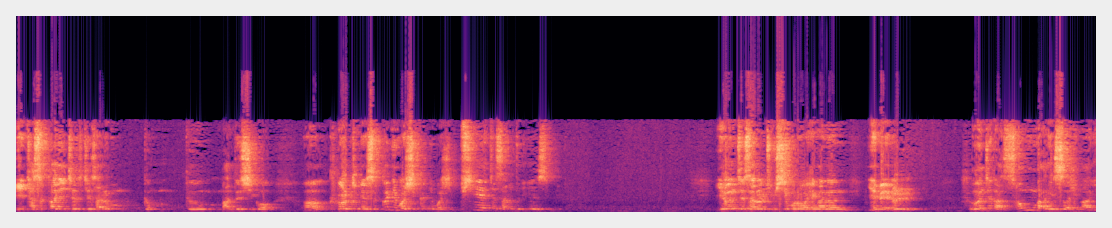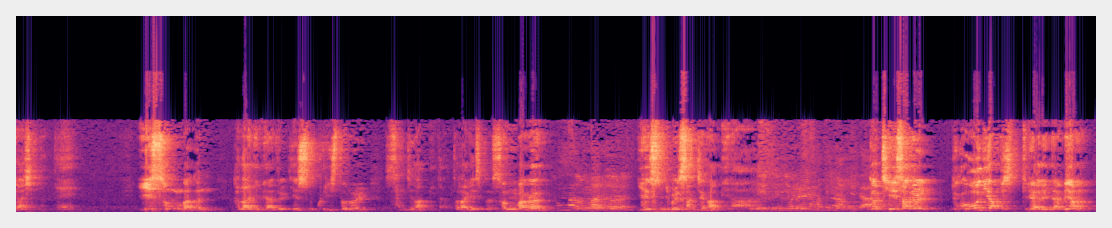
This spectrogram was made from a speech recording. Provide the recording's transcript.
이 다섯 가지 제사를 그, 그 만드시고 어, 그걸 통해서 끊임없이 끊임없이 피해 제사를 드리게 했습니다. 제사를 중심으로 행하는 예배를 언제나 성막에서 행하게 하셨는데 이 성막은 하나님의 아들 예수 그리스도를 상징합니다. 따라하겠습니다. 성막은, 성막은 예수님을 상징합니다. 예수님을 상징합니다. 그러니까 제사를 누구 어디 앞에서 드려야 되냐면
